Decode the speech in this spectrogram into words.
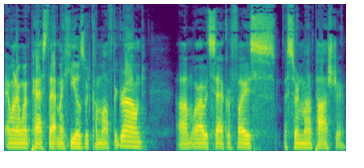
and when I went past that, my heels would come off the ground, um, or I would sacrifice a certain amount of posture.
